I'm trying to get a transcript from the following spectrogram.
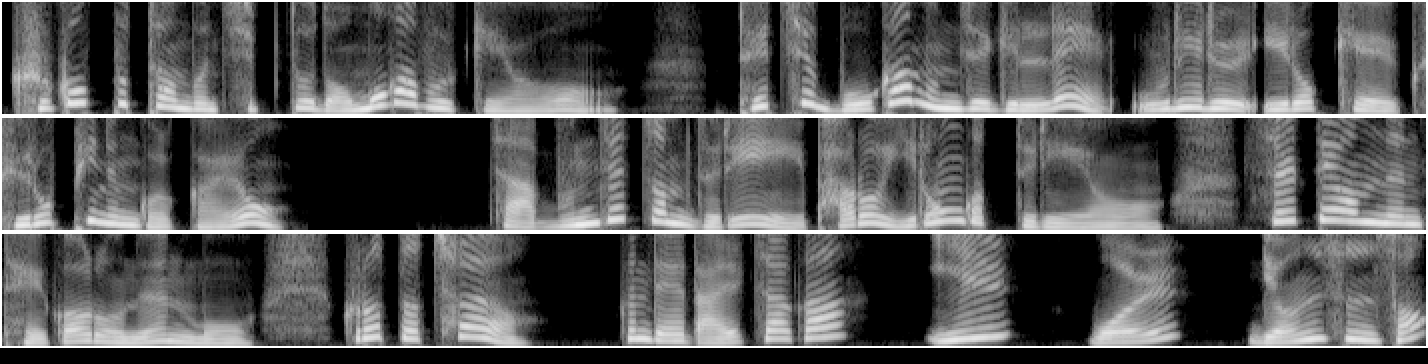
그것부터 한번 짚고 넘어가 볼게요. 대체 뭐가 문제길래 우리를 이렇게 괴롭히는 걸까요? 자, 문제점들이 바로 이런 것들이에요. 쓸데없는 대괄호는 뭐, 그렇다 쳐요. 근데 날짜가 일, 월, 년 순서?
